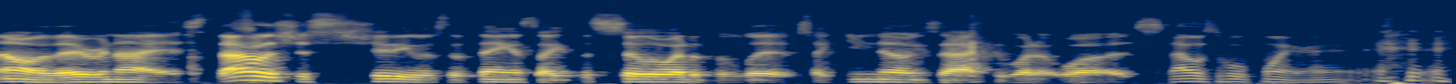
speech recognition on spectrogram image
No, they were nice. That was just shitty. Was the thing? It's like the silhouette of the lips. Like you know exactly what it was. That was the whole point, right?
